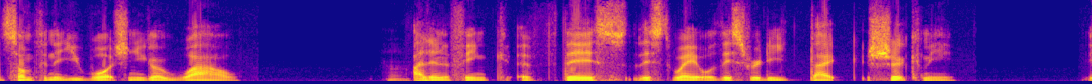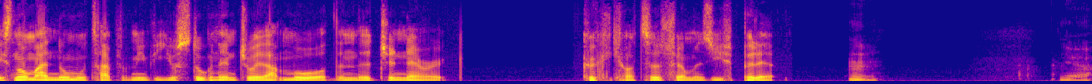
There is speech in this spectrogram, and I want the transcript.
something that you watch and you go, "Wow, Hmm. I didn't think of this this way," or this really like shook me. It's not my normal type of movie. You're still gonna enjoy that more than the generic cookie cutter film, as you put it. yeah,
